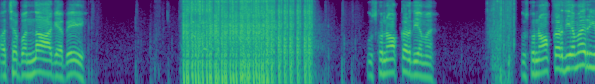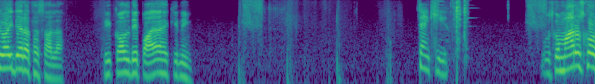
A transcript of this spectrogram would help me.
अच्छा बंदा आ गया बे उसको नॉक कर दिया मैं। उसको नॉक कर दिया मैं रिवाइव दे रहा था साला। रिकॉल दे पाया है कि नहीं? Thank you. उसको मार उसको।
